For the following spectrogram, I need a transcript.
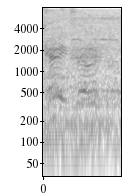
Okay, Philip.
